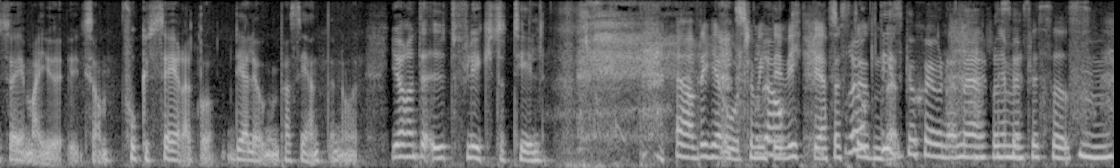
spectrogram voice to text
så är man ju liksom fokuserad på dialog med patienten och gör inte utflykter till övriga ord som inte är viktiga för stunden. Språkdiskussionen, nej precis. Ja, men precis. Mm.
